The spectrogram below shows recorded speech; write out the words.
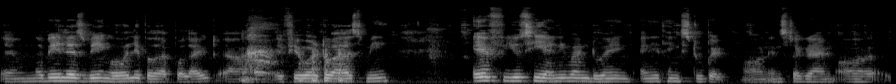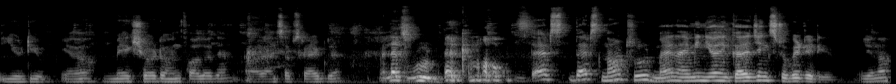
Yeah, Nabil is being overly polite. Um, if you were to ask me, if you see anyone doing anything stupid on Instagram or YouTube, you know, make sure to unfollow them or unsubscribe them. But that's rude, man. Come on. That's that's not rude, man. I mean, you're encouraging stupidity. You know,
